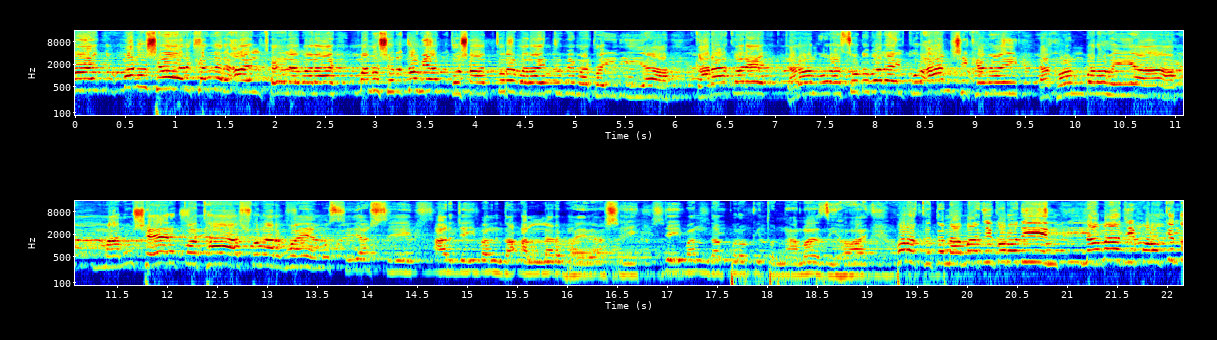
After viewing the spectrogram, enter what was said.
হয়। মানুষের ক্ষেত্রে আইল ঠেলে বেড়ায় মানুষের জমি আত্মসাৎ করে বেড়ায় টুপি মাথায় দিয়া। কারা করে? কারণ ওরা ছোটবেলায় কোরআন শিখে নাই, এখন বড় হইয়া মানুষের কথা শোনার ভয়ে মসজিদে আসছে। আর যেই বান্দা আল্লাহর ভয়ে আসে, যেই বান্দা প্রকৃত নামাজি হয়। প্রকৃত নামাজি কোনোদিন, নামাজি, প্রকৃত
